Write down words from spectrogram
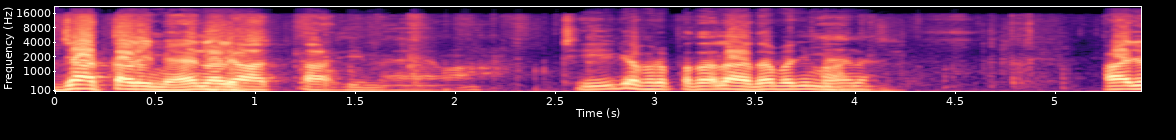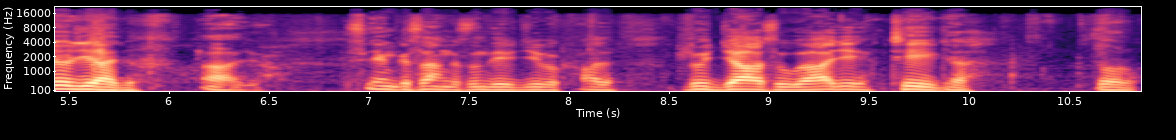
ਜੱਤ ਵਾਲੀ ਮੈਂ ਨਾਲੇ। ਜਾਤ ਵਾਲੀ ਮੈਂ ਵਾ। ਠੀਕ ਆ ਫਿਰ ਪਤਾ ਲੱਗਦਾ ਭਾਜੀ ਮੈਂ ਨਾ। ਆ ਜਾਓ ਜੀ ਆ ਜਾਓ ਆ ਜਾਓ ਸਿੰਘ ਸੰਗ ਸੰਦੀਪ ਜੀ ਵਿਖਾ ਦਿਓ। ਦੂਜਾ ਸੁਗਾ ਜੇ। ਠੀਕ ਆ ਤੋਰੋ।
